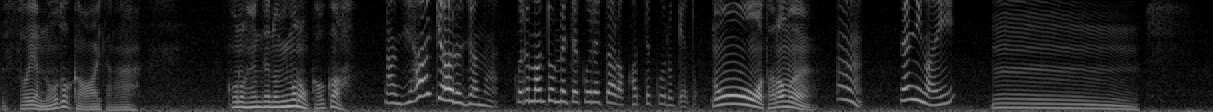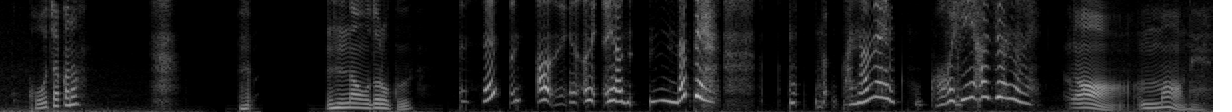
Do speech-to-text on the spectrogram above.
そういや喉乾いたな。この辺で飲み物買うか。あ自販機あるじゃない。車止めてくれたら買ってくるけど。おお頼む。うん。何がいい？うーん。紅茶かな？えんな驚く？あいやいやだって。か かなめコーヒー派じゃないああまあね。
